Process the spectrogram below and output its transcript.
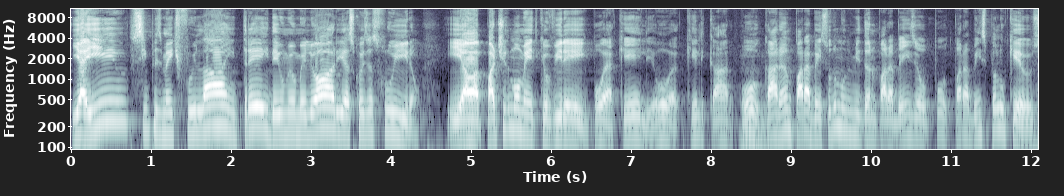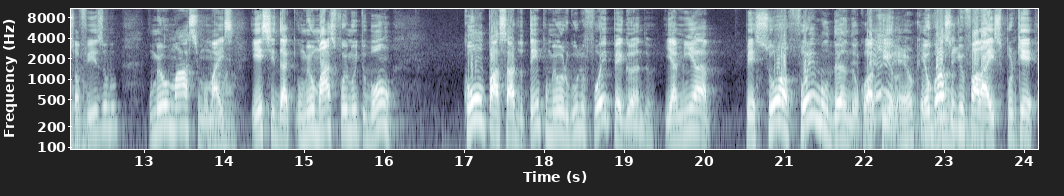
E aí, simplesmente fui lá, entrei, dei o meu melhor e as coisas fluíram. E a partir do momento que eu virei, pô, é aquele, ou é aquele cara, ô, caramba, parabéns, todo mundo me dando parabéns, eu, pô, parabéns pelo quê? Eu só fiz o, o meu máximo, mas esse daqui, o meu máximo foi muito bom. Com o passar do tempo, o meu orgulho foi pegando e a minha pessoa foi mudando com É, aquilo. é que eu eu gosto de falar isso porque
